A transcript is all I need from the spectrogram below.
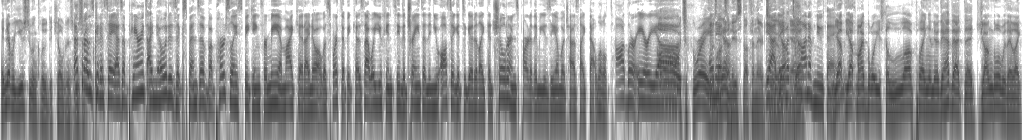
It never used to include the children's museum. That's what. I was going to say. As a parent, I know it is expensive, but personally speaking, for me and my kid, I know it was worth it because that way you can see the trains and then you also get to go to like the children's part of the museum, which has like that little toddler area. Oh, it's great. And There's lots it's- of new stuff in there too. yeah, they have a Yeah. ton of new things. Yep, yep. My boy used to love playing in there. They have that that jungle where they like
